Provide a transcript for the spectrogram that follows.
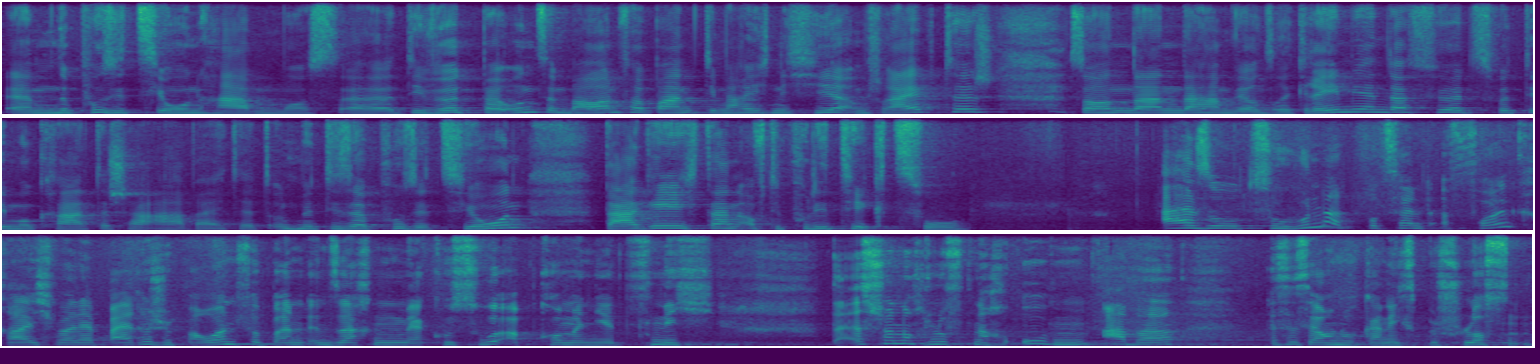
ähm, eine Position haben muss. Äh, die wird bei uns im Bauernverband, die mache ich nicht hier am Schreibtisch, sondern da haben wir unsere Gremien dafür. Das wird demokratisch erarbeitet. Und mit dieser Position, da gehe ich dann auf die Politik zu. Also zu 100 Prozent erfolgreich war der Bayerische Bauernverband in Sachen Mercosur-Abkommen jetzt nicht. Da ist schon noch Luft nach oben, aber es ist ja auch noch gar nichts beschlossen.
